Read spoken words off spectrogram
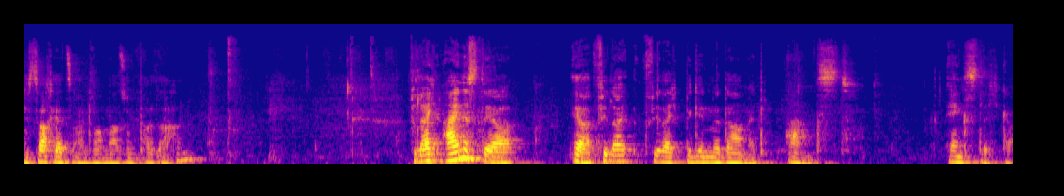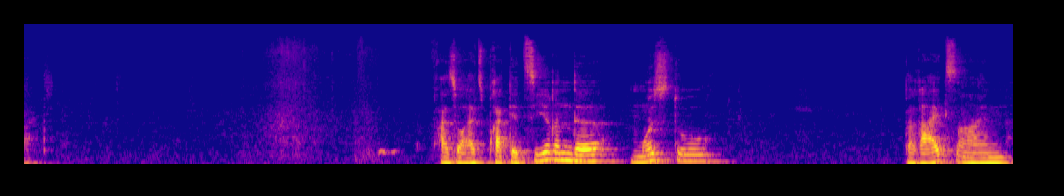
Ich sage jetzt einfach mal so ein paar Sachen. Vielleicht eines der, ja, vielleicht, vielleicht beginnen wir damit. Angst, Ängstlichkeit. Also als Praktizierende musst du bereit sein,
